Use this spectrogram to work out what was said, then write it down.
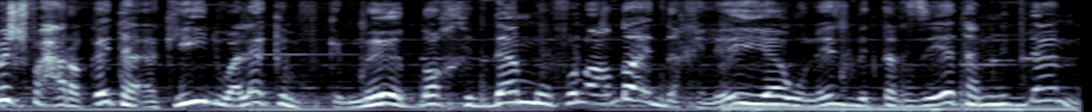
مش في حركتها أكيد ولكن في كمية ضخ الدم وفي الأعضاء الداخلية ونسبة تغذيتها من الدم.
